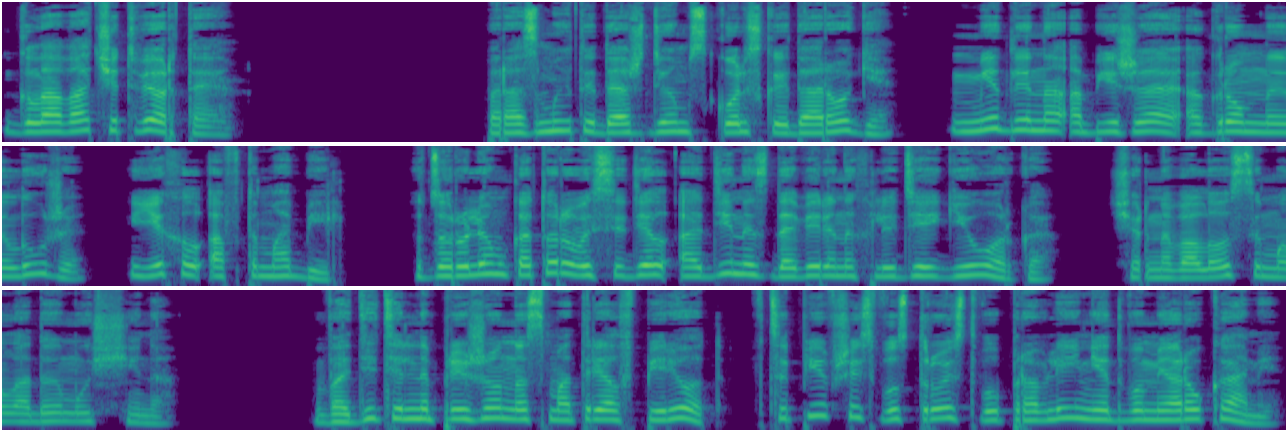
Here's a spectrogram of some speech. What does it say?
Глава четвертая. По размытой дождем скользкой дороге, медленно объезжая огромные лужи, ехал автомобиль, за рулем которого сидел один из доверенных людей Георга, черноволосый молодой мужчина. Водитель напряженно смотрел вперед, вцепившись в устройство управления двумя руками.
